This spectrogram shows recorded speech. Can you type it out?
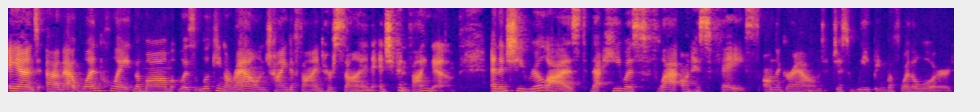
And um, at one point, the mom was looking around trying to find her son and she couldn't find him. And then she realized that he was flat on his face on the ground, just weeping before the Lord.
